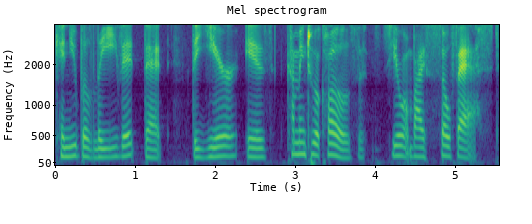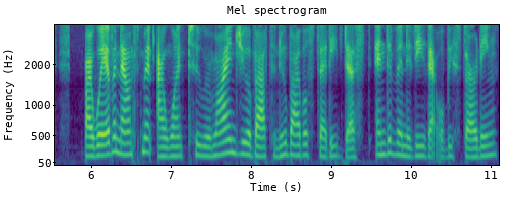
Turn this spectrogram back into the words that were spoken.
Can you believe it that the year is coming to a close? This year went by so fast. By way of announcement, I want to remind you about the new Bible study, Dust and Divinity, that will be starting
